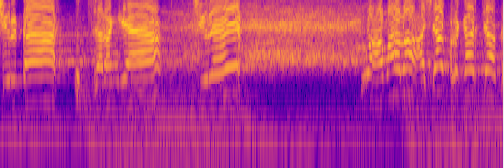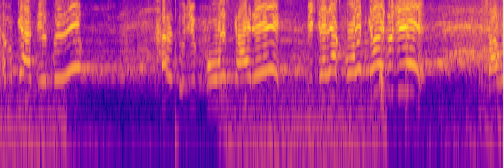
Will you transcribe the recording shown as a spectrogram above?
चिरटा जरांग्या चिरे तू आम्हाला अशा प्रकारच्या धमक्या देतो. तुझी कुवत काय रे? बिचाऱ्या कुवत काय तुझी? साव.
